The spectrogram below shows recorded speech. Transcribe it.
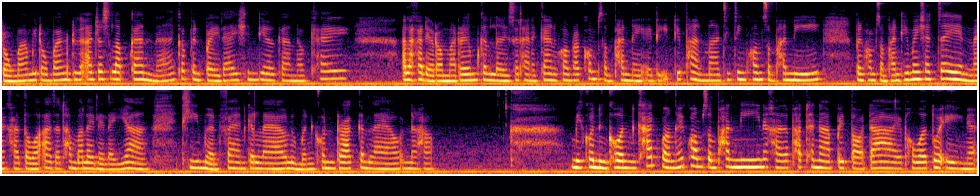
ตรงบ้างไม่ตรงบ้างหรืออาจจะสลับกันนะ ก็เป็นไปได้เช่นเดียวกันโอเค เอาละค่ะเดี๋ยวเรามาเริ่มกันเลยสถานการณ์ความรักความสัมพันธ์ในอดีตที่ผ่านมาจริง ๆ ความสัมพันธ์นี้ เป็นความสัมพันธ์ที่ไม่ชัดเจนนะคะ แต่ว่าอาจจะทำอะไรหลาย ๆ อย่าง ที่เหมือนแฟนกันแล้ว หรือเหมือนคนรักกันแล้วนะคะ มีคนหนึ่งคนคาดหวังให้ความสัมพันธ์นี้นะคะ พัฒนาไปต่อได้ เพราะว่าตัวเองเนี่ย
